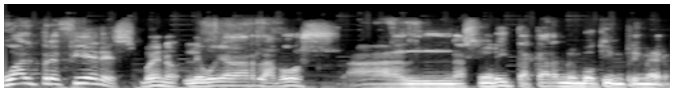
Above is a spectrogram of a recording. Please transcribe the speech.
¿Cuál prefieres? Bueno, le voy a dar la voz a la señorita Carmen Boquín primero.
